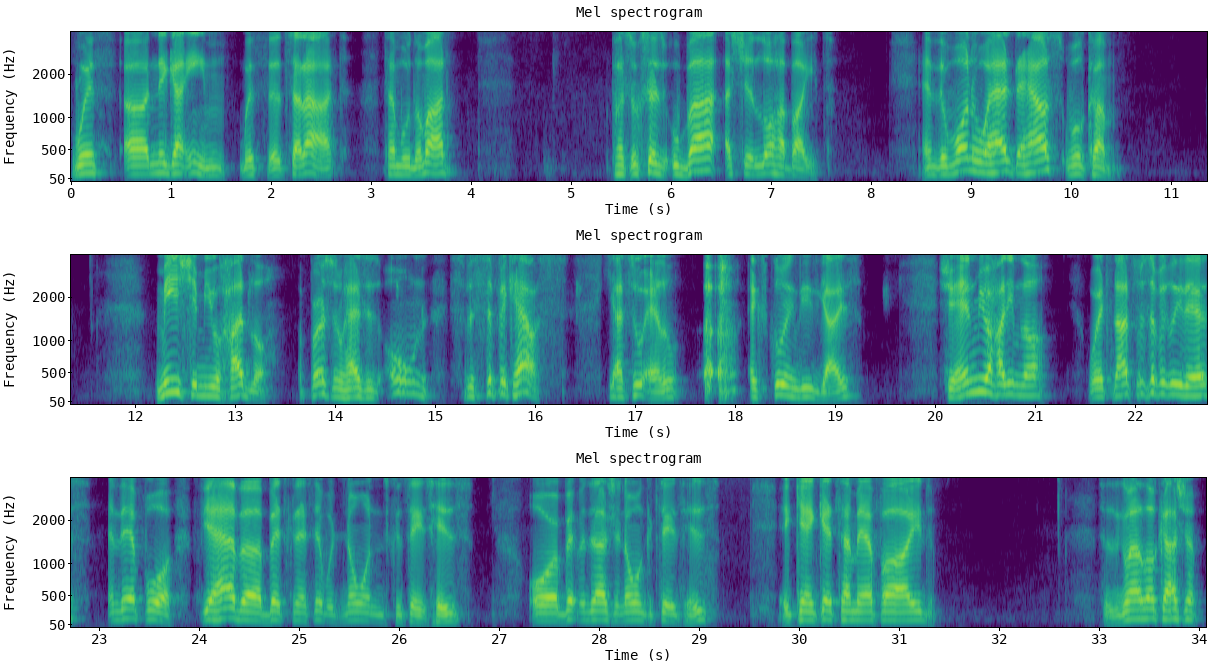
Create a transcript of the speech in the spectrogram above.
with uh, negaim, with uh, tzarat, Talmud Omar. Pasuk says, "Uba asher lo habayit," and the one who has the house will come. Mi shem yuhadlo, a person who has his own specific house. Yatsu elu, excluding these guys. She'en yuhadim lo, where it's not specifically theirs and therefore, if you have a bet knesset which no one could say is his, or a bet midrash that no one could say is his, it can't get tameified. Says the Gemara Lo Kasha.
